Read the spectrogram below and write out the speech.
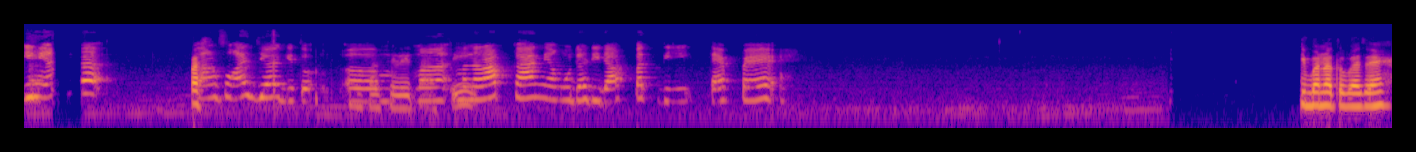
ini aja Pas. langsung aja gitu Memfasilitasi. menerapkan yang udah didapat di TP Gimana tuh bahasanya?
